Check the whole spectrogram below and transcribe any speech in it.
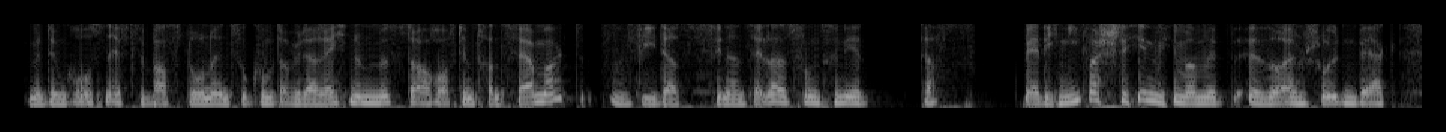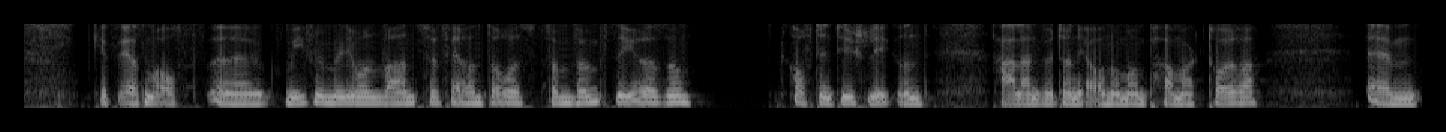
mit dem großen FC Barcelona in Zukunft auch wieder rechnen müsste, auch auf dem Transfermarkt. Wie das finanziell alles funktioniert, das werde ich nie verstehen, wie man mit äh, so einem Schuldenberg jetzt erstmal auf, äh, wie viel Millionen waren es für Ferran Torres? 55 oder so auf den Tisch legt und Haaland wird dann ja auch nochmal ein paar Mark teurer. Ähm,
